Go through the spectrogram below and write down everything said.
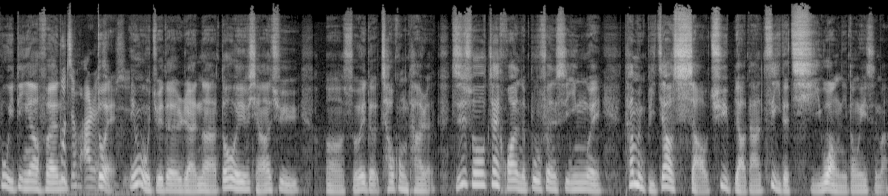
不一定要分，不止华人，对是，不是因为我觉得人呢、都会有想要去呃所谓的操控他人，只是说在华人的部分，是因为他们比较少去表达自己的期望，你懂我意思吗？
